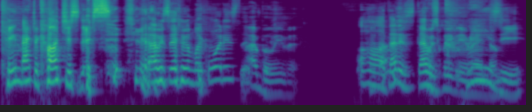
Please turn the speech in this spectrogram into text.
came back to consciousness, and I was in. I'm like, what is this? I believe it. Oh, that that was that was completely random. crazy."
